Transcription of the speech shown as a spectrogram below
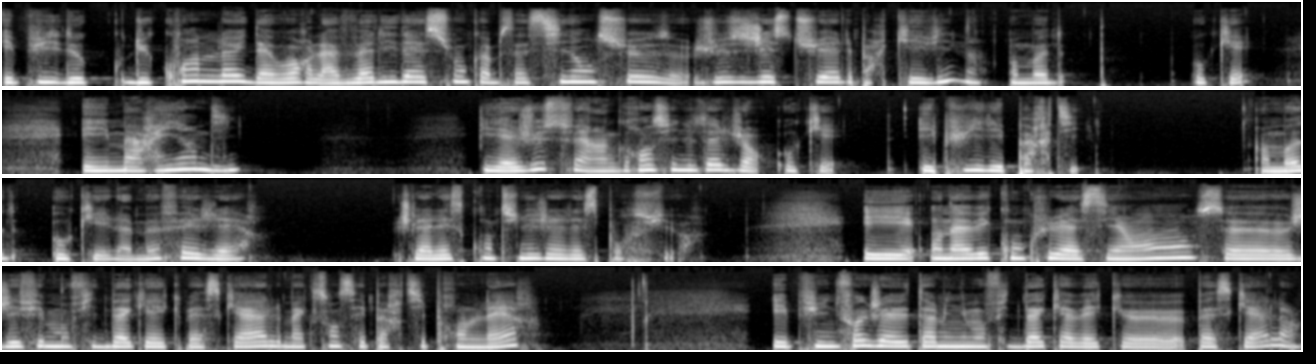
Et puis, du coin de l'œil, d'avoir la validation comme ça, silencieuse, juste gestuelle par Kevin, en mode, ok. Et il m'a rien dit il a juste fait un grand signe de tête, genre ok. Et puis il est parti. En mode ok, la meuf elle gère. je la laisse continuer, je la laisse poursuivre. Et on avait conclu la séance, euh, j'ai fait mon feedback avec Pascal, Maxence est parti prendre l'air. Et puis une fois que j'avais terminé mon feedback avec euh, Pascal,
